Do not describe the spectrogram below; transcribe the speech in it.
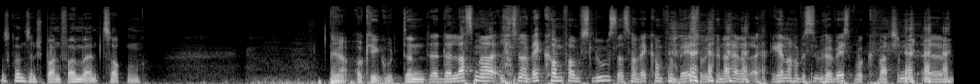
das ist ganz entspannt, vor allem beim Zocken. Ja, okay, gut. Dann, dann, dann lass, mal, lass mal wegkommen vom Sluice, lass mal wegkommen vom Baseball. Wir können nachher noch, gerne noch ein bisschen über Baseball quatschen. Ähm,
